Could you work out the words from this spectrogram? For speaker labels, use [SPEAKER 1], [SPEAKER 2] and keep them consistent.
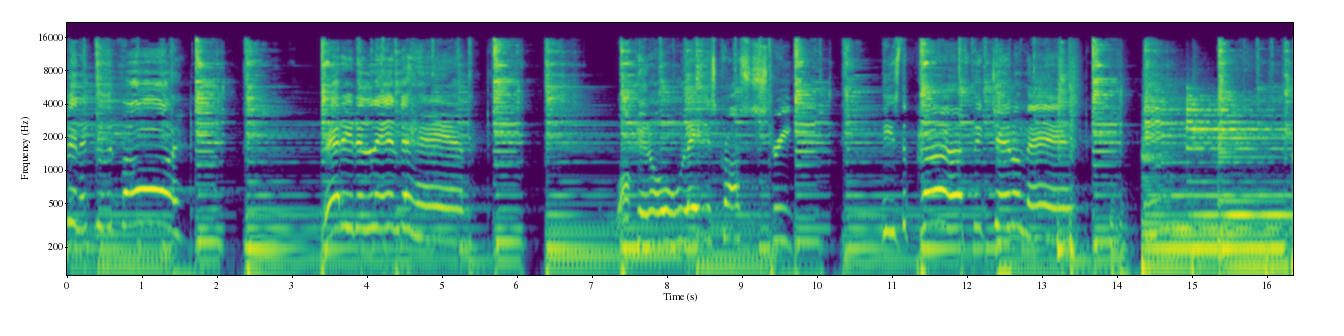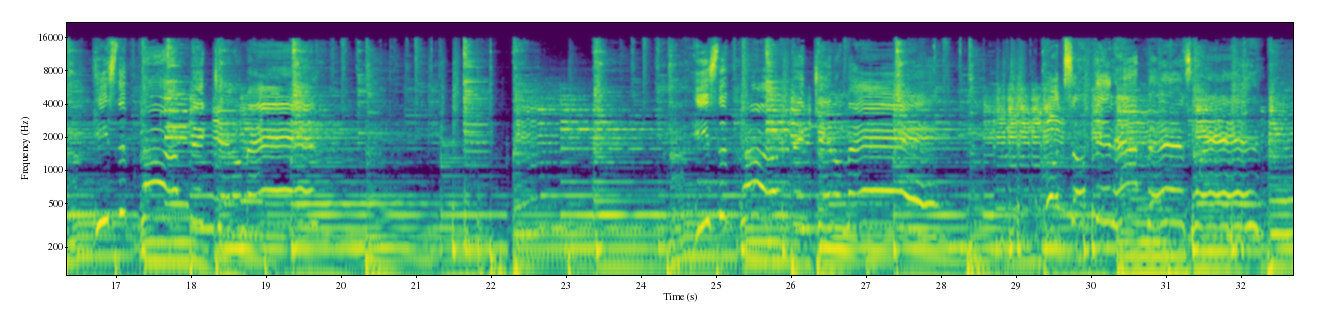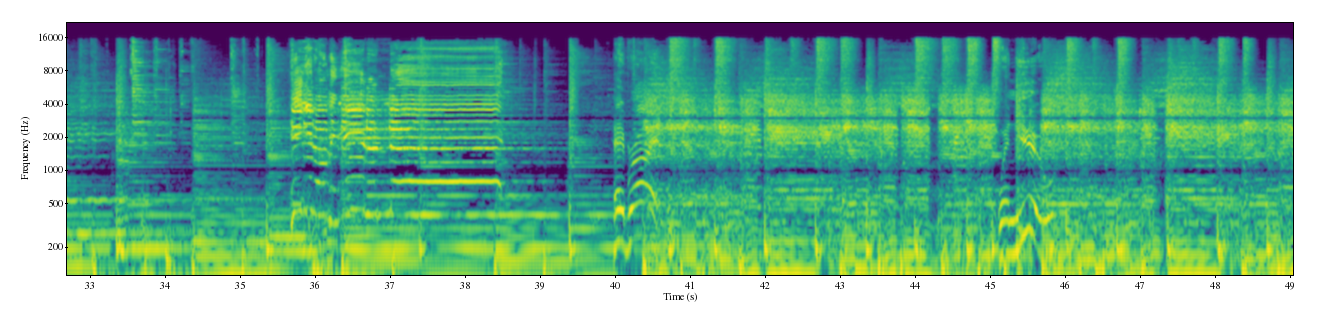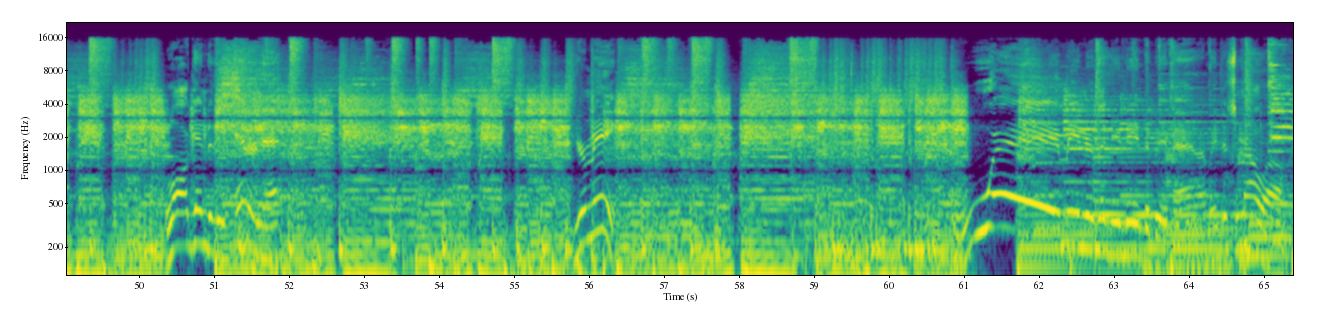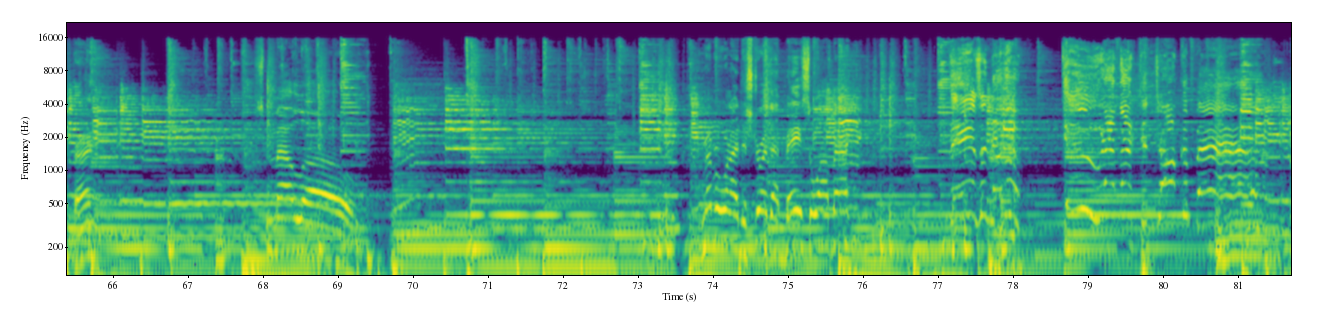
[SPEAKER 1] been a good boy, ready to lend a hand. Walking old ladies cross the street, he's the perfect gentleman. Hey Brian. When you log into the internet, you're me. Way meaner than you need to be, man. I mean, just mellow, right? Just mellow. Uh, I destroyed that base a while back? There's another dude I'd like to talk about.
